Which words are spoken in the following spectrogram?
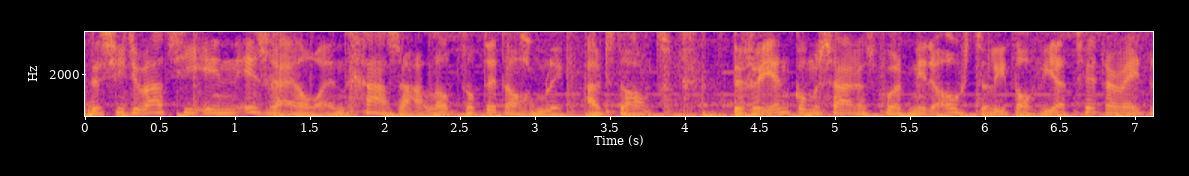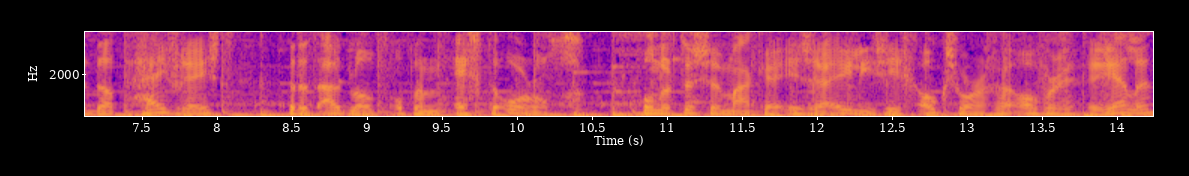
De situatie in Israël en Gaza loopt op dit ogenblik uit de hand. De VN-commissaris voor het Midden-Oosten liet al via Twitter weten dat hij vreest dat het uitloopt op een echte oorlog. Ondertussen maken Israëli zich ook zorgen over rellen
